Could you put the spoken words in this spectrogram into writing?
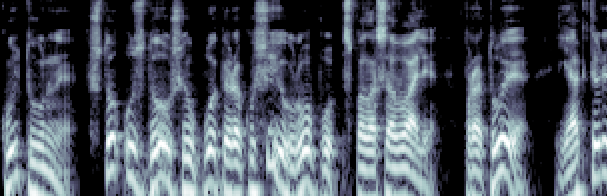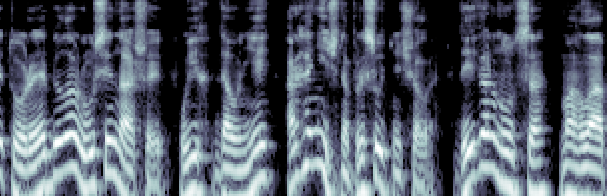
культурныя, што ўздоўж і ў поперак усю Еўропу спаласавалі. Пра тое, як тэрыторыя беларусі нашай. У іх даўней арганічна прысутнічала ды і вярнуцца магла б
